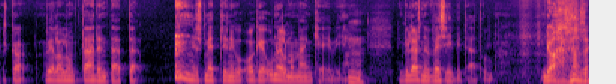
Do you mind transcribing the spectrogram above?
Koska vielä haluan tähdentää, että jos miettii niinku oikein unelma mänkeiviä, mm. niin kyllä sinne vesi pitää tulla. Joo, se on se.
